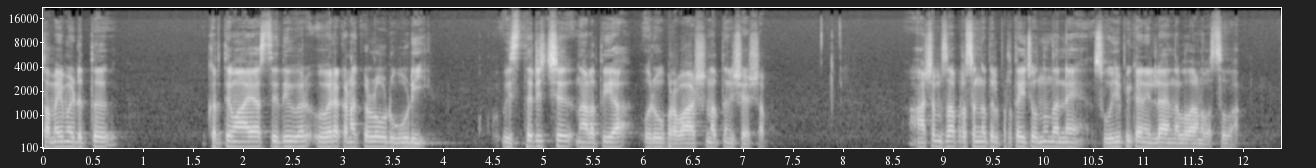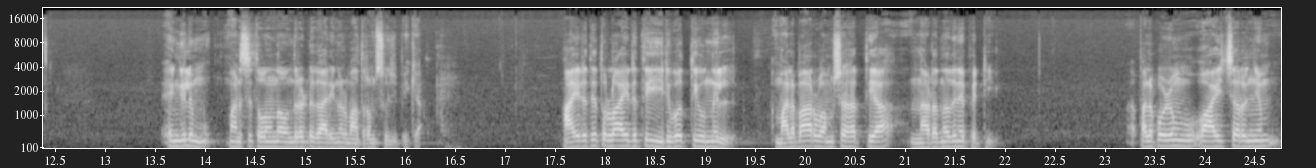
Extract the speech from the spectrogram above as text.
സമയമെടുത്ത് കൃത്യമായ സ്ഥിതി വിവര- വിവര കണക്കുകളോടുകൂടി വിസ്തരിച്ച് നടത്തിയ ഒരു പ്രഭാഷണത്തിന് ശേഷം ആശംസാ പ്രസംഗത്തിൽ പ്രത്യേകിച്ച് ഒന്നും തന്നെ സൂചിപ്പിക്കാനില്ല എന്നുള്ളതാണ് വസ്തുത. എങ്കിലും മനസ്സിൽ തോന്നുന്ന ഒന്ന് രണ്ട് കാര്യങ്ങൾ മാത്രം സൂചിപ്പിക്കാം. ആയിരത്തി തൊള്ളായിരത്തി ഇരുപത്തി ഒന്നിൽ മലബാർ വംശഹത്യ നടന്നതിനെപ്പറ്റി പലപ്പോഴും വായിച്ചറിഞ്ഞും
